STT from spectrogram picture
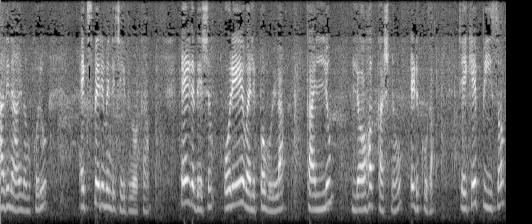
അതിനായി നമുക്കൊരു എക്സ്പെരിമെന്റ് ചെയ്തു നോക്കാം. ഏകദേശം ഒരേ വലിപ്പമുള്ള കല്ലും ലോഹ കഷ്ണവും എടുക്കുക. ടേക്ക് എ പീസ് ഓഫ്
